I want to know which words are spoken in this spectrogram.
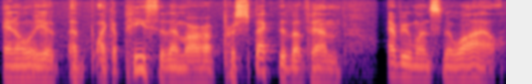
and only a, a, like a piece of Him or a perspective of Him every once in a while.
